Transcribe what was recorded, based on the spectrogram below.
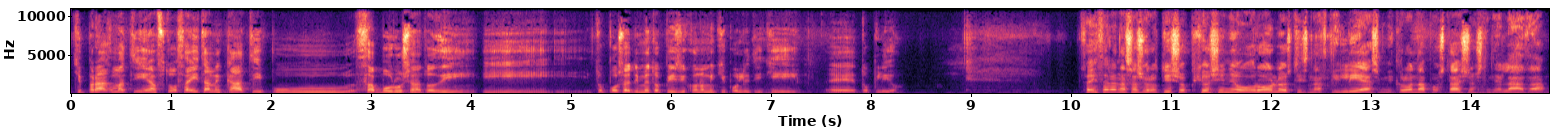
και πράγματι αυτό θα ήταν κάτι που θα μπορούσε να το δει η, το πώς αντιμετωπίζει η οικονομική πολιτική ε, το πλοίο. Θα ήθελα να σας ρωτήσω ποιος είναι ο ρόλος της ναυτιλίας μικρών αποστάσεων στην Ελλάδα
